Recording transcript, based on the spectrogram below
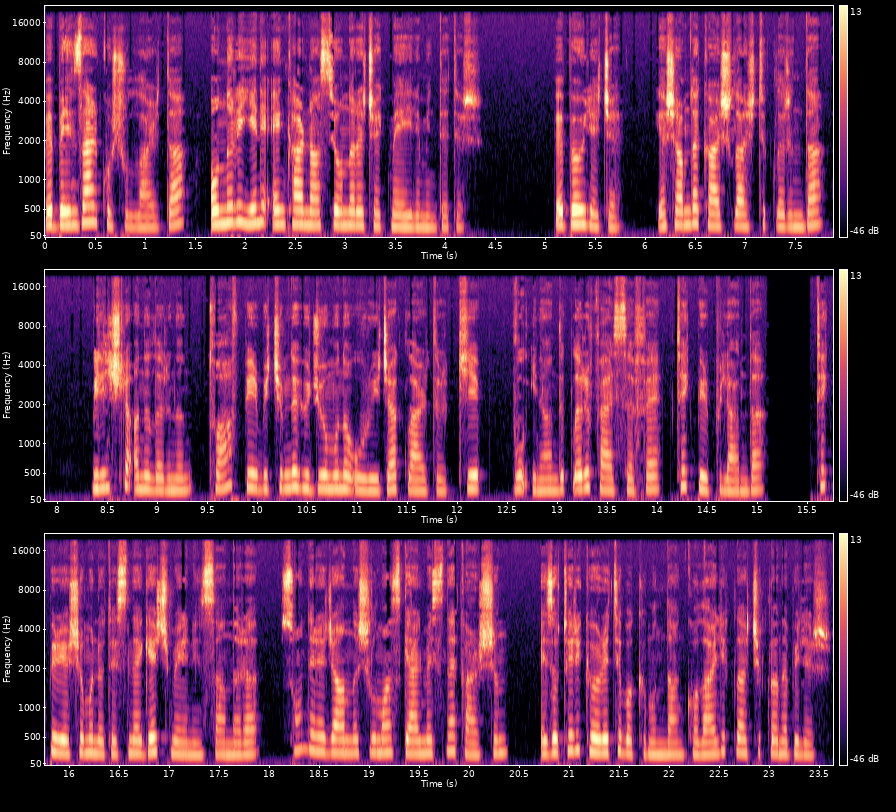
ve benzer koşullarda onları yeni enkarnasyonlara çekme eğilimindedir. ve böylece yaşamda karşılaştıklarında bilinçli anılarının tuhaf bir biçimde hücumuna uğrayacaklardır ki bu inandıkları felsefe tek bir planda, tek bir yaşamın ötesine geçmeyen insanlara son derece anlaşılmaz gelmesine karşın ezoterik öğreti bakımından kolaylıkla açıklanabilir.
